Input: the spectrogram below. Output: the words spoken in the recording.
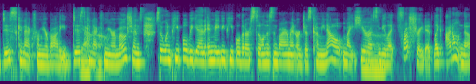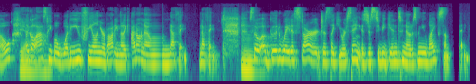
disconnect from your body, disconnect yeah. from your emotions. So when people begin and maybe people that are still in this environment or just coming out might hear yeah. us and be like frustrated. Like I don't know. Yeah. Like I'll ask people, "What do you feel in your body?" And they're like, "I don't know, nothing." Nothing. Mm. So, a good way to start, just like you were saying, is just to begin to notice when you like something.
